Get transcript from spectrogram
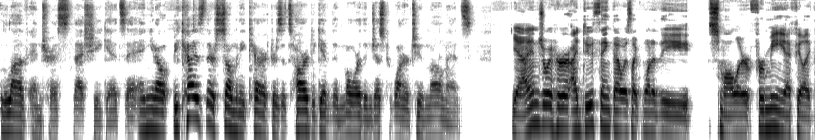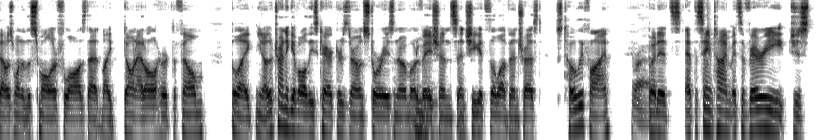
love interest that she gets and, and you know because there's so many characters it's hard to give them more than just one or two moments. yeah, I enjoy her. I do think that was like one of the smaller for me, I feel like that was one of the smaller flaws that like don't at all hurt the film. But like, you know, they're trying to give all these characters their own stories and their own mm-hmm. motivations, and she gets the love interest. It's totally fine. Right. But it's at the same time, it's a very just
